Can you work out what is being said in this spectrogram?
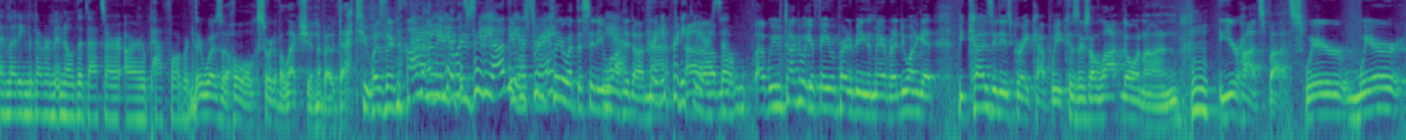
and letting the government know that that's our, our path forward. There was a whole sort of election about that too, was there not? I mean, it was pretty It was pretty right? clear what the city Yeah, wanted on pretty- that. pretty pretty clear, so- uh, we talked about your favorite part of being the mayor, but I do want to get because it is Grey Cup week because there's a lot going on. Mm. Your hot spots. Where where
